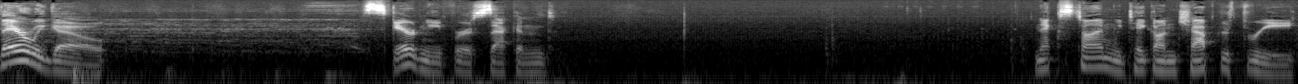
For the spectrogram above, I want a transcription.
There we go. Scared me for a second. Next time we take on Chapter 3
